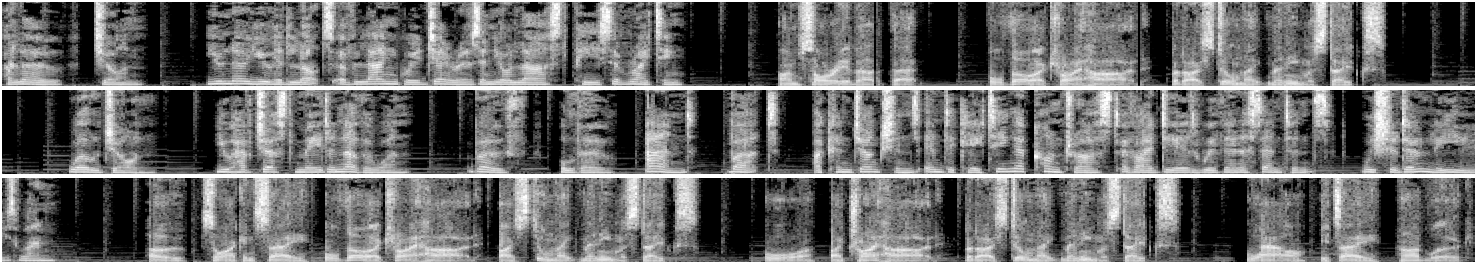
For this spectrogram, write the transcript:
Hello, John. You know you had lots of language errors in your last piece of writing. I'm sorry about that. Although I try hard, but I still make many mistakes. Well, John. You have just made another one. Both, although, and, but, are conjunctions indicating a contrast of ideas within a sentence, we should only use one. Oh, so I can say, although I try hard, I still make many mistakes. Or, I try hard, but I still make many mistakes. Wow, it's a hard work.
